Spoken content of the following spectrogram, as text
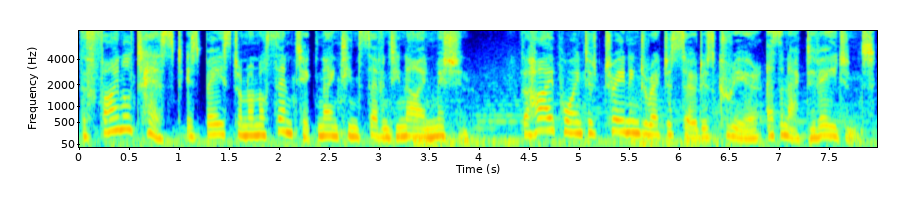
The final test is based on an authentic 1979 mission. The high point of training director Soders' career as an active agent.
